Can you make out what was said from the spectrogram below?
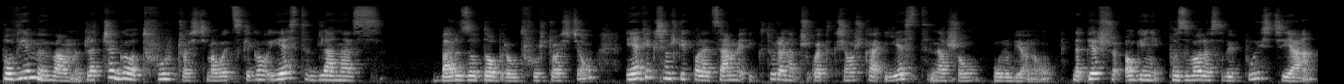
powiemy Wam, dlaczego twórczość Małeckiego jest dla nas bardzo dobrą twórczością, jakie książki polecamy i która na przykład książka jest naszą ulubioną. Na pierwszy ogień pozwolę sobie pójść ja,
